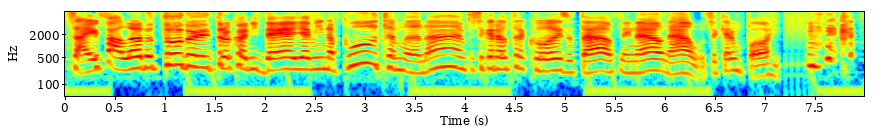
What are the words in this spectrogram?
sair falando tudo e trocando ideia. E a menina, puta, mano, ah, pensei que era outra coisa e tal. Eu falei, não, não, você quer um porre.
